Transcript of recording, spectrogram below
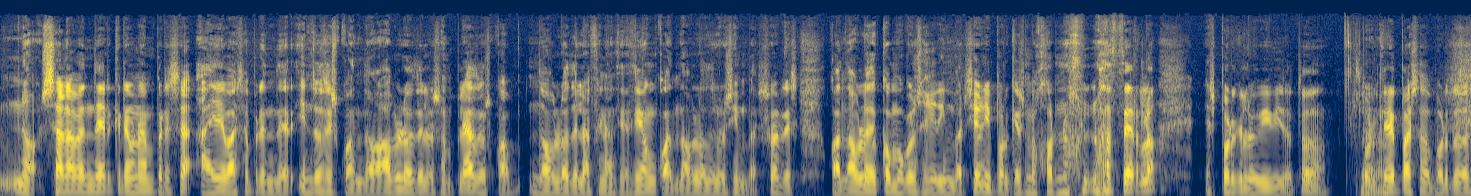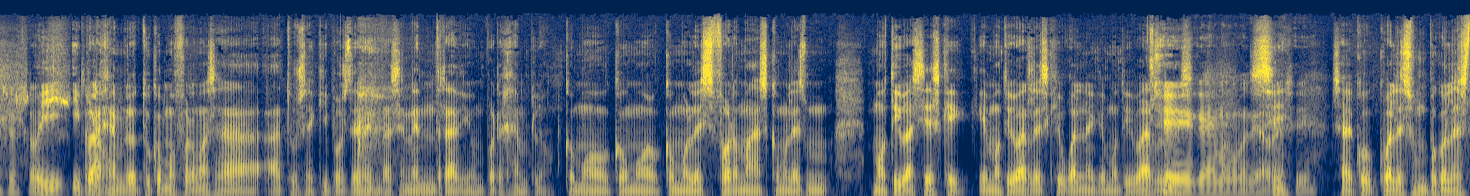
No, sal a vender, crea una empresa, ahí vas a aprender. Y entonces, cuando hablo de los empleados, cuando hablo de la financiación, cuando hablo de los inversores, cuando hablo de cómo conseguir inversión y por qué es mejor no, no hacerlo, es porque lo he vivido todo. Porque he pasado por todos esos. Oye, y por ejemplo, ¿tú cómo formas a, a tus equipos de ventas en Entradium, por ejemplo? ¿Cómo, cómo, cómo les formas, cómo les motivas? Si es que hay que motivarles, que igual no hay que motivarles. Sí, que hay que motivarles, sí. O sea, cu- ¿cuáles son un poco las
